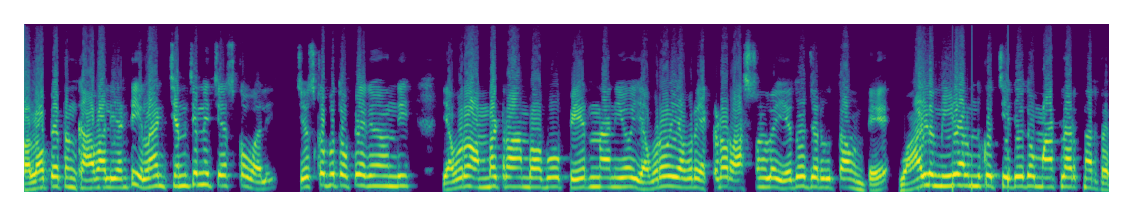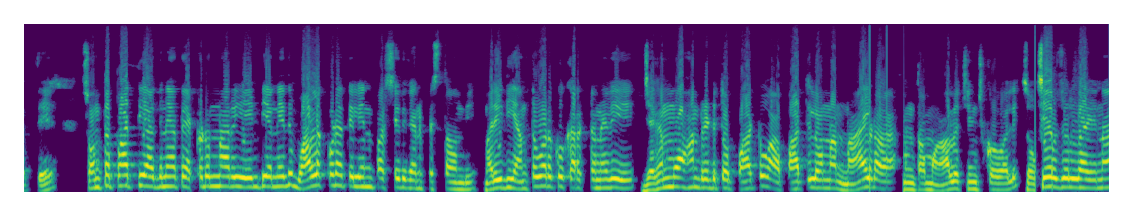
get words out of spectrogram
బలోపేతం కావాలి అంటే ఇలాంటి చిన్న చిన్నవి చేసుకోవాలి. చేసుకోకపోతే ఉపయోగం ఏముంది ఎవరో అంబటి రాంబాబు పేరు నానియో ఎవరో ఎవరో ఎక్కడో రాష్ట్రంలో ఏదో జరుగుతా ఉంటే వాళ్ళు మీడియా ముందుకు వచ్చి ఏదేదో మాట్లాడుతున్నారు తప్పితే సొంత పార్టీ అధినేత ఎక్కడున్నారు ఏంటి అనేది వాళ్ళకు కూడా తెలియని పరిస్థితి కనిపిస్తా ఉంది. మరి ఇది ఎంతవరకు కరెక్ట్ అనేది జగన్మోహన్ రెడ్డితో పాటు ఆ పార్టీలో ఉన్న నాయకుడు తాము ఆలోచించుకోవాలి. సో వచ్చే రోజుల్లో అయినా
